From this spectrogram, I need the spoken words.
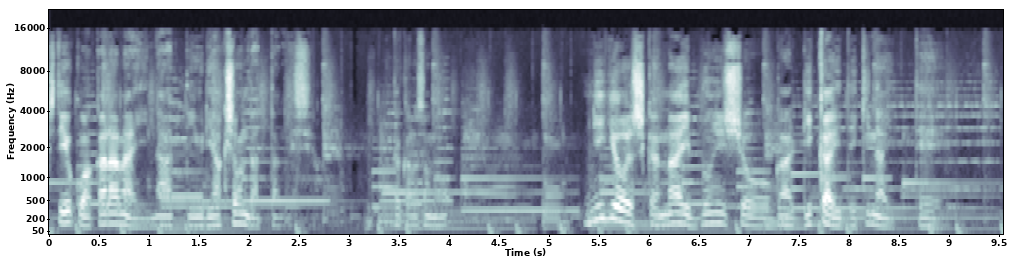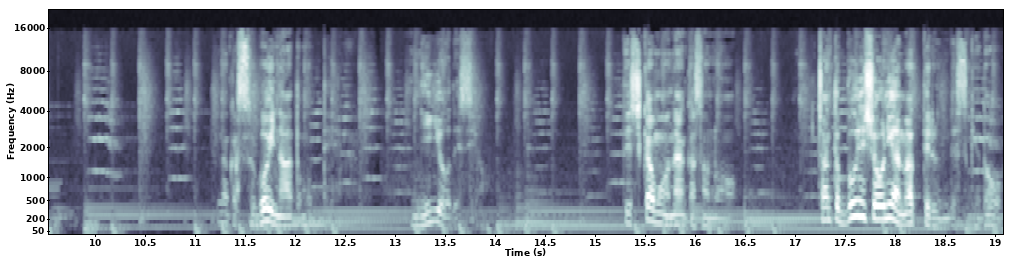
ちょっとよくわからないなっていうリアクションだったんですよ。だからその2行しかない文章が理解できないってなんかすごいなと思って。2行ですよ。でしかもなんかそのちゃんと文章にはなってるんですけど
